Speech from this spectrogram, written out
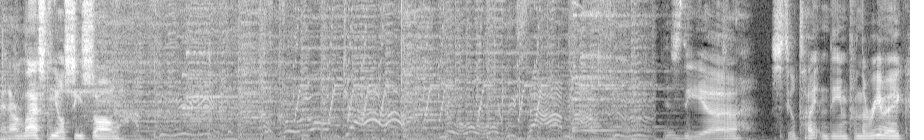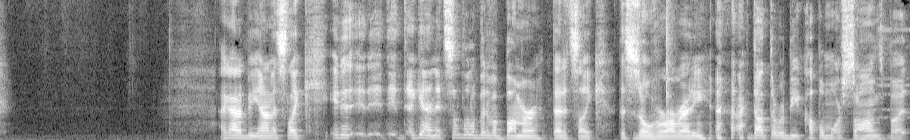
And our last DLC song is the uh, Steel Titan theme from the remake. I gotta be honest, like it, it, it, again, it's a little bit of a bummer that it's like this is over already. I thought there would be a couple more songs, but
